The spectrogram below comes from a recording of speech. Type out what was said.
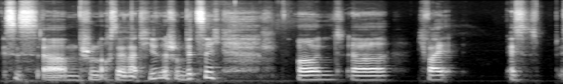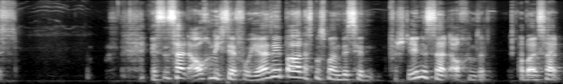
es ist ähm, schon auch sehr satirisch und witzig. Und äh, ich weiß, es ist, es ist halt auch nicht sehr vorhersehbar, das muss man ein bisschen verstehen. Es ist halt auch, aber es ist halt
